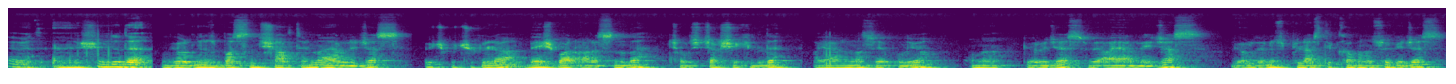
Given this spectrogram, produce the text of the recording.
Evet, şimdi de gördüğünüz basınç şalterini ayarlayacağız. 3.5 ila 5 bar arasında çalışacak şekilde ayarı nasıl yapılıyor onu göreceğiz ve ayarlayacağız. Gördüğünüz plastik kabını sökeceğiz.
